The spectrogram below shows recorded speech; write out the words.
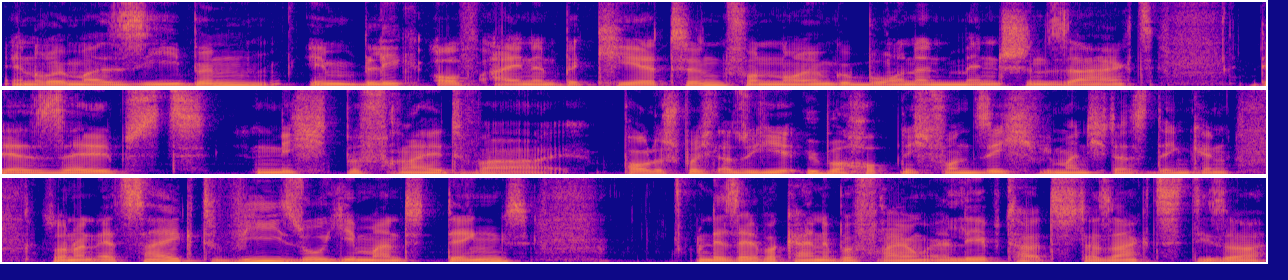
in Römer 7 im Blick auf einen bekehrten, von neuem geborenen Menschen sagt, der selbst nicht befreit war. Paulus spricht also hier überhaupt nicht von sich, wie manche das denken, sondern er zeigt, wie so jemand denkt, der selber keine Befreiung erlebt hat. Da sagt dieser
